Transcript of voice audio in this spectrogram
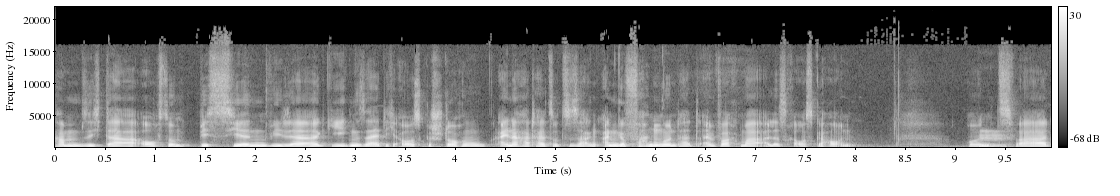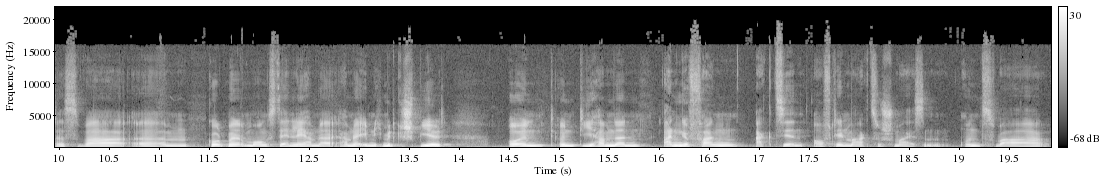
haben sich da auch so ein bisschen wieder gegenseitig ausgestochen. Einer hat halt sozusagen angefangen und hat einfach mal alles rausgehauen. Und hm. zwar, das war ähm, Goldman und Morgan Stanley haben da, haben da eben nicht mitgespielt. Und, und die haben dann angefangen, Aktien auf den Markt zu schmeißen. Und zwar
